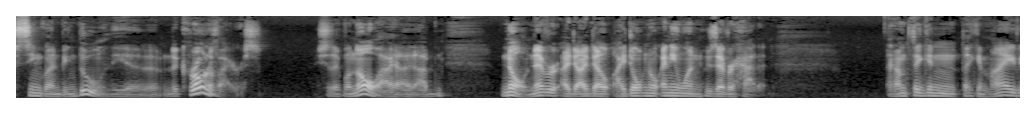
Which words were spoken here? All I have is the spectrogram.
Xinguanbingdu, the uh, the coronavirus? She's like, well, no, I, I, I no, never. I, I don't. I don't know anyone who's ever had it. And I'm thinking, like in my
